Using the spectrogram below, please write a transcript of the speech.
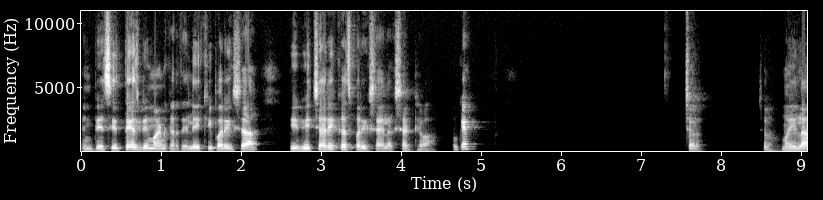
एम पी एस सी तेच डिमांड करते. लेखी परीक्षा ही विचारिकच परीक्षा आहे. लक्षात ठेवा. ओके चलो चलो. महिला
